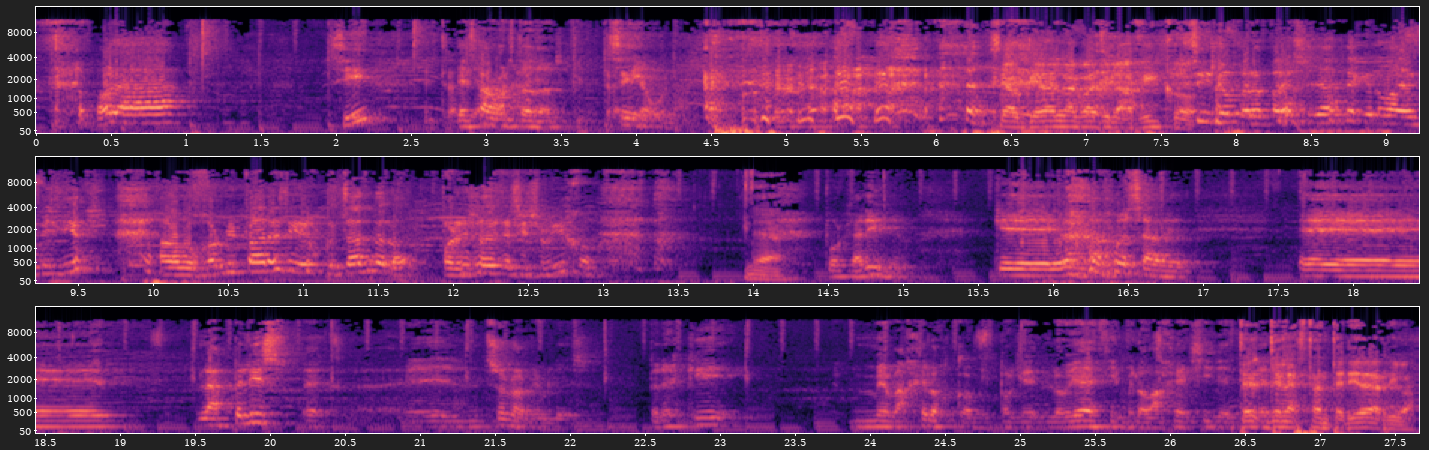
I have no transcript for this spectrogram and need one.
Hola. ¿Sí? Entraría Estamos una, todos. Sí. una. Se ha quedado en la 4 y la 5. Sí, no, pero para eso ya hace que no va a haber vídeos. A lo mejor mi padre sigue escuchándolo. Por eso de que soy su hijo. Ya. Por cariño. Que vamos a ver. Eh, las pelis eh, eh, son horribles. Pero es que me bajé los cómics. Porque lo voy a decir, me lo bajé sí de, De, de la estantería de arriba.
